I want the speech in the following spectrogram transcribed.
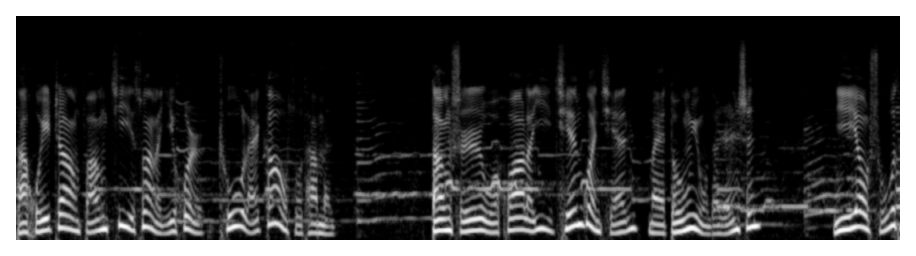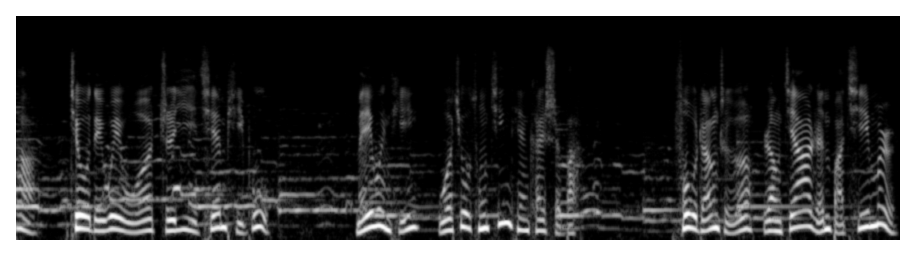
他回账房计算了一会儿，出来告诉他们：“当时我花了一千贯钱买董永的人参，你要赎他，就得为我织一千匹布。”没问题，我就从今天开始吧。副长者让家人把七妹儿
